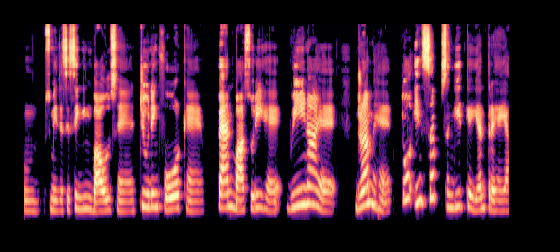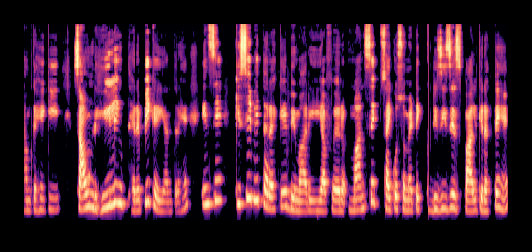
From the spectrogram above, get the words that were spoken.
उसमें जैसे सिंगिंग बाउल्स हैं ट्यूनिंग फोर्क हैं पैन बांसुरी है, वीणा है ड्रम है तो इन सब संगीत के यंत्र हैं या हम कहें कि साउंड हीलिंग थेरेपी के यंत्र हैं, इनसे किसी भी तरह के बीमारी या फिर मानसिक साइकोसोमेटिक डिजीजेस पाल के रखते हैं,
